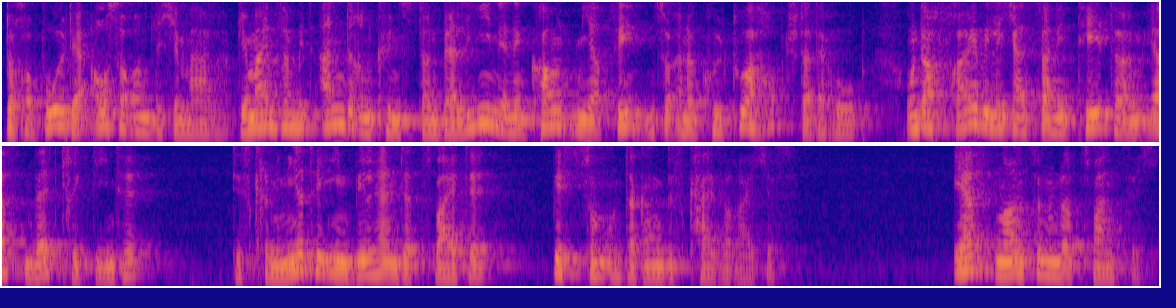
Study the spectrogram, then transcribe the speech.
Doch obwohl der außerordentliche Maler gemeinsam mit anderen Künstlern Berlin in den kommenden Jahrzehnten zu einer Kulturhauptstadt erhob und auch freiwillig als Sanitäter im Ersten Weltkrieg diente, diskriminierte ihn Wilhelm II. bis zum Untergang des Kaiserreiches. Erst 1920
